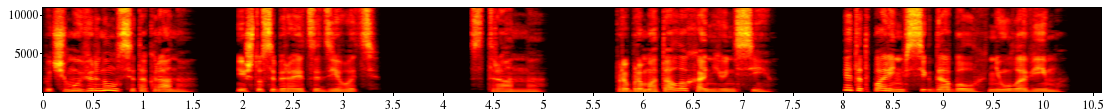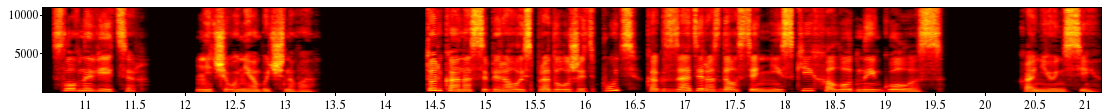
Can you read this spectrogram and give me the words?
Почему вернулся так рано? И что собирается делать? Странно. Пробормотала Хань Юньси. Этот парень всегда был неуловим, словно ветер. Ничего необычного. Только она собиралась продолжить путь, как сзади раздался низкий, холодный голос. «Хань Юньси,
